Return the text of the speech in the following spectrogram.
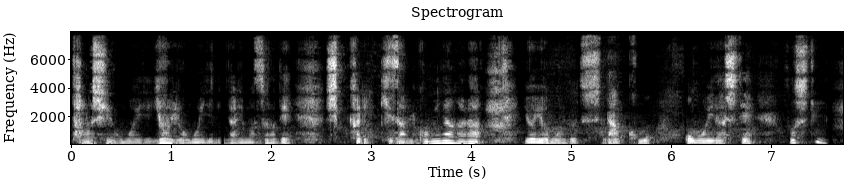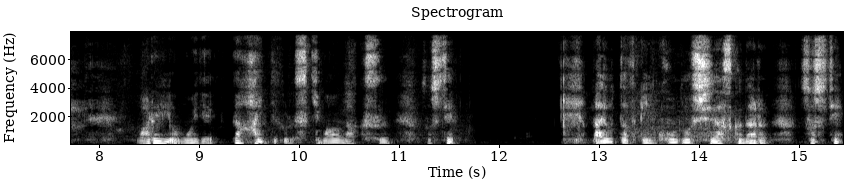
楽しい思い出良い思い出になりますのでしっかり刻み込みながら良い思い出として何個も思い出してそして悪い思い出が入ってくる隙間をなくす。そして迷った時に行動しやすくなる。そして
